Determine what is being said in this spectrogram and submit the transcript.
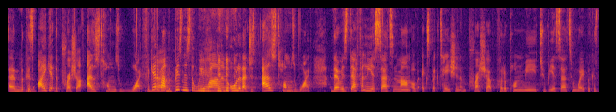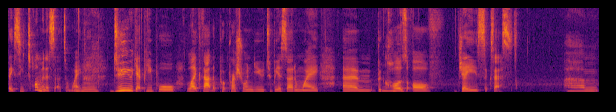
Um, because mm-hmm. I get the pressure as Tom's wife. Forget about the business that we yeah. run and all of that, just as Tom's wife. There is definitely a certain amount of expectation and pressure put upon me to be a certain way because they see Tom in a certain way. Mm-hmm. Do you get people like that that put pressure on you to be a certain way um, because mm-hmm. of Jay's success? Um,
